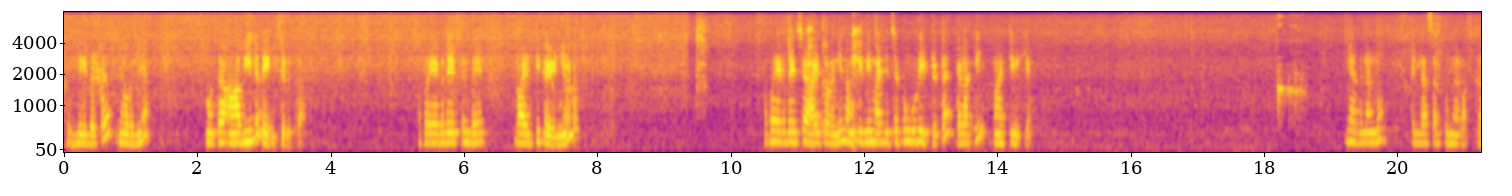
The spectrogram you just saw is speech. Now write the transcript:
ഫില്ല് ചെയ്തിട്ട് ഞൊറിഞ്ഞ് നമുക്ക് ആവിയിൽ വേവിച്ചെടുക്കാം. അപ്പോൾ ഏകദേശം ഇത് വഴറ്റി കഴിഞ്ഞു. അപ്പോൾ ഏകദേശം ആയി തുടങ്ങി. നമുക്ക് ഇനി മല്ലിച്ചപ്പും കൂടി ഇട്ടിട്ട് ഇളക്കി മാറ്റി വയ്ക്കാം ഇനി അതിനൊന്ന് എല്ലാ സ്ഥലത്തുനിന്ന് ഇളക്കുക.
